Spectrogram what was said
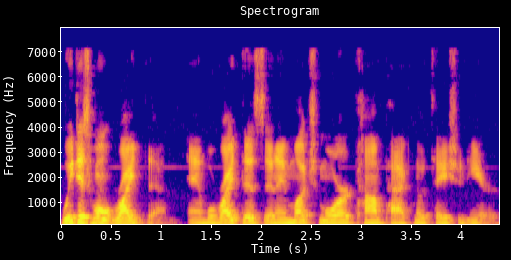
we just won't write them. And we'll write this in a much more compact notation here.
